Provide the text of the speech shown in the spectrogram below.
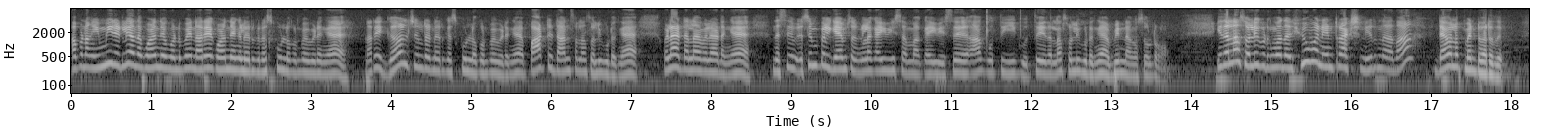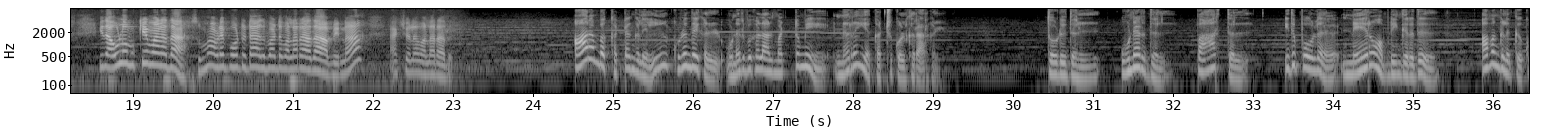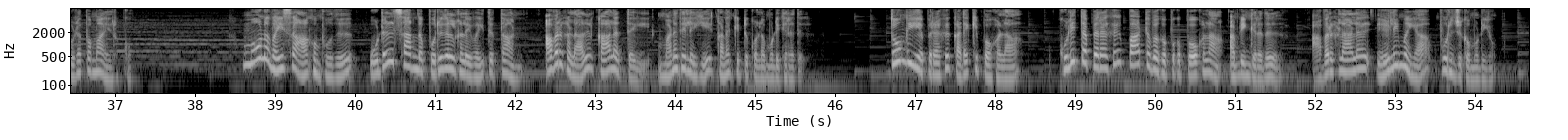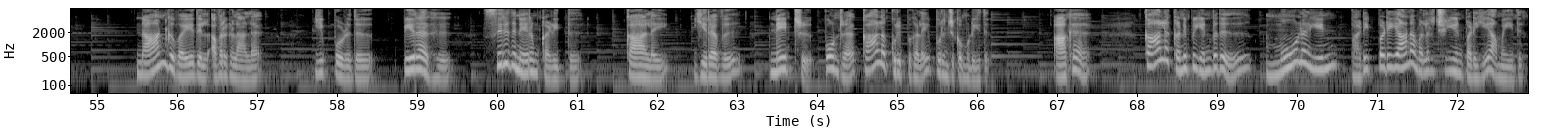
அப்போ நாங்கள் இம்மீடியட்லி அந்த குழந்தைய கொண்டு போய் நிறைய குழந்தைங்கள் இருக்கிற ஸ்கூலில் கொண்டு போய் விடுங்க. நிறைய கேர்ள் சில்ட்ரன் இருக்க ஸ்கூலில் கொண்டு போய் விடுங்க. பாட்டு டான்ஸ் எல்லாம் சொல்லிக் கொடுங்க. விளையாட்டெல்லாம் விளையாடுங்க. இந்த சி சிம்பிள் கேம்ஸ் இருக்குல்ல கை வீசம்மா கை வீசு ஆ குத்து ஈ குத்து இதெல்லாம் சொல்லிக் கொடுங்க அப்படின்னு நாங்கள் சொல்கிறோம் இதெல்லாம் சொல்லிக் கொடுக்கும்போது அந்த ஹியூமன் இன்ட்ராக்ஷன் இருந்தால் தான் டெவலப்மெண்ட் வருது. இது அவ்வளோ முக்கியமானதா? சும்மா அப்படியே போட்டுட்டா அது பாட்டு வளராதா அப்படின்னா ஆக்சுவலாக வளராது. ஆரம்ப கட்டங்களில் குழந்தைகள் உணர்வுகளால் மட்டுமே நிறைய கற்றுக்கொள்கிறார்கள். தொடுதல் உணர்தல் பார்த்தல் இது போல நேரம் அப்படிங்கிறது அவங்களுக்கு குழப்பமா இருக்கும். மூணு வயசு ஆகும்போது உடல் சார்ந்த புரிதல்களை வைத்துத்தான் அவர்களால் காலத்தை மனதிலேயே கணக்கிட்டுக் கொள்ள முடிகிறது. தூங்கிய பிறகு கடைக்கு போகலாம் குளித்த பிறகு பாட்டு வகுப்புக்கு போகலாம் அப்படிங்கிறது அவர்களால எளிமையா புரிஞ்சுக்க முடியும். நான்கு வயதில் அவர்களால இப்பொழுது பிறகு சிறிது நேரம் கழித்து காலை இரவு நேற்று போன்ற கால குறிப்புகளை புரிஞ்சுக்க முடியுது. ஆக காலக்கணிப்பு என்பது மூளையின் படிப்படியான வளர்ச்சியின்படியே அமையுது.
